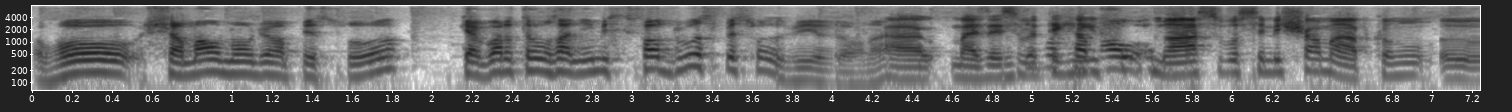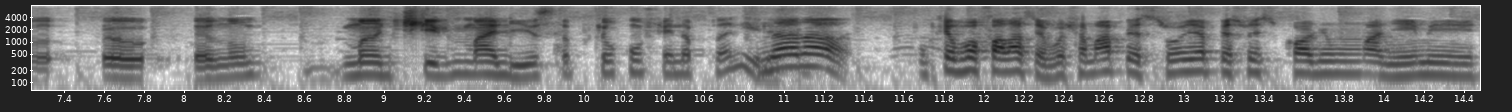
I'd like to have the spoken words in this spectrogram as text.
Eu vou chamar o nome de uma pessoa, que agora tem uns animes que só duas pessoas viram, né? Ah, mas aí você Então vai ter que me chamar o- informar se você me chamar, porque eu não, eu, eu, eu não mantive uma lista porque eu confiei na planilha. Não, não. Porque eu vou falar assim, eu vou chamar a pessoa e a pessoa escolhe um anime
